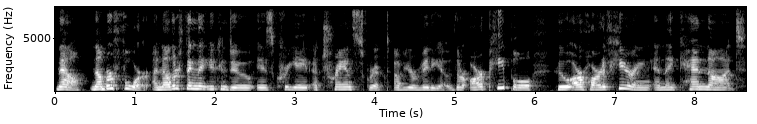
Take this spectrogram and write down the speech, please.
Now, number four, another thing that you can do is create a transcript of your video. There are people who are hard of hearing and they cannot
